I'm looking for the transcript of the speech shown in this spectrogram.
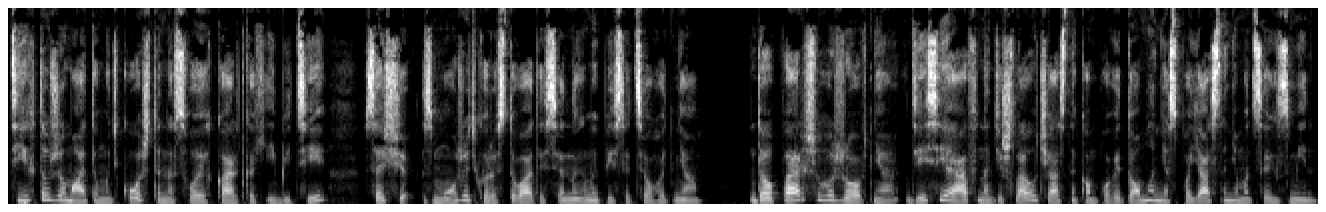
Ті, хто вже матимуть кошти на своїх картках EBT, все ще зможуть користуватися ними після цього дня. До 1 жовтня DCF надійшла учасникам повідомлення з поясненнями цих змін.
